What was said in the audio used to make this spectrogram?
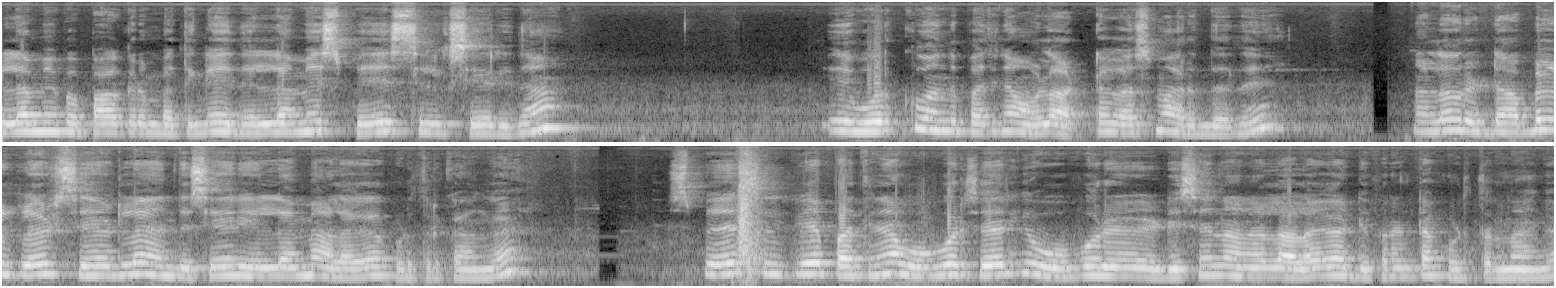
எல்லாமே இப்போ பார்க்குறோம் பார்த்தீங்கன்னா இது எல்லாமே ஸ்பேஸ் சில்க் சேரீ தான். இது ஒர்க்கு வந்து பார்த்திங்கன்னா அவ்வளோ அட்டகாசமாக இருந்தது. நல்ல ஒரு டபுள் கலர் ஷேடில் அந்த சேரீ எல்லாமே அழகாக கொடுத்துருக்காங்க. ஸ்பேஸ் சில்க்லேயே பார்த்தீங்கன்னா ஒவ்வொரு சேரீக்கும் ஒவ்வொரு டிசைனாக நல்லா அழகாக டிஃப்ரெண்ட்டாக கொடுத்துருந்தாங்க.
